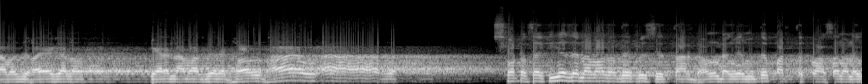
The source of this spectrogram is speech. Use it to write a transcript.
নামাজ হয়ে গেল। এর নামাজের ঢল ভাঙ আর ছোট থেকে যে নামাজ আদায় করেছে, তার ঢং ডাঙ্গের মধ্যে পার্থক্য আছে না নাই?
